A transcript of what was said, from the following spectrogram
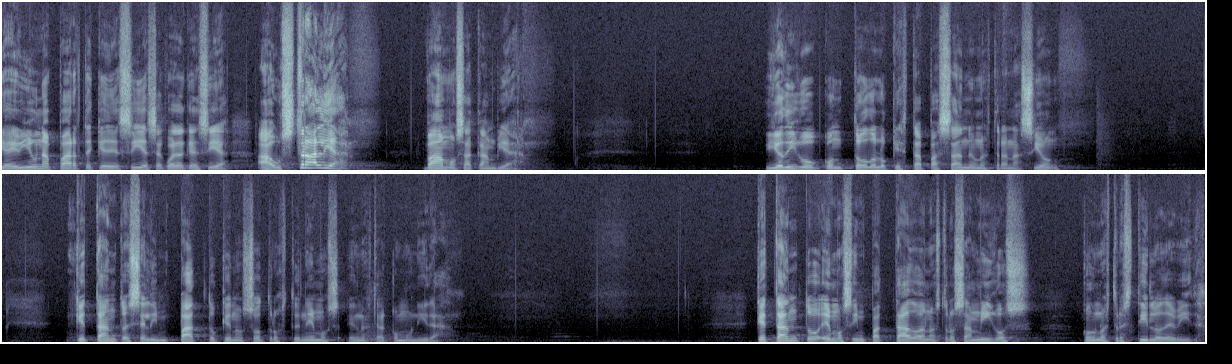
Y ahí había una parte que decía, ¿se acuerdan que decía? Australia, vamos a cambiar. Y yo digo, con todo lo que está pasando en nuestra nación, ¿qué tanto es el impacto que nosotros tenemos en nuestra comunidad? ¿Qué tanto hemos impactado a nuestros amigos con nuestro estilo de vida,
